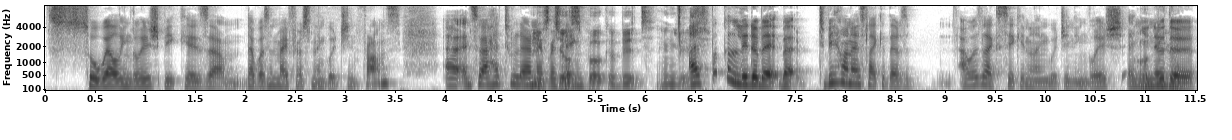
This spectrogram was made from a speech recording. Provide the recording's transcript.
so well English because um, that wasn't my first language in France, uh, and so I had to learn you everything. You still spoke a bit English. I spoke a little bit, but to be honest, like there's, I was like second language in English, and you know the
